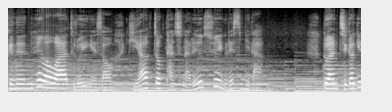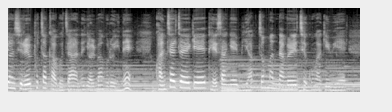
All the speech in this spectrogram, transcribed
그는 회화와 드로잉에서 기하학적 단순화를 수행을 했습니다. 또한 지각의 현실을 포착하고자 하는 열망으로 인해 관찰자에게 대상의 미학적 만남을 제공하기 위해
